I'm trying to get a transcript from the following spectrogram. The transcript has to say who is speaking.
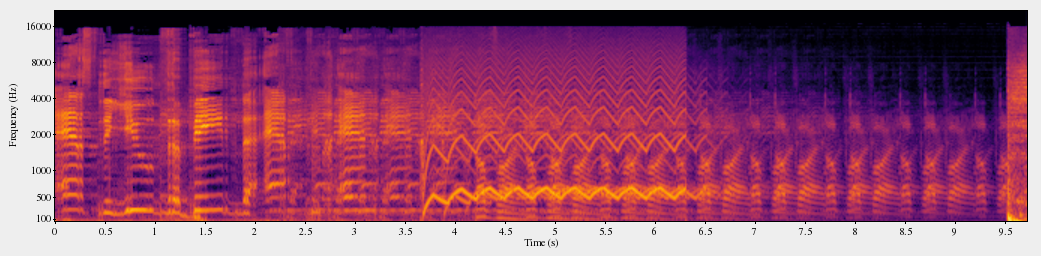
Speaker 1: S, the U, the B, the F,
Speaker 2: the N.
Speaker 3: Bye.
